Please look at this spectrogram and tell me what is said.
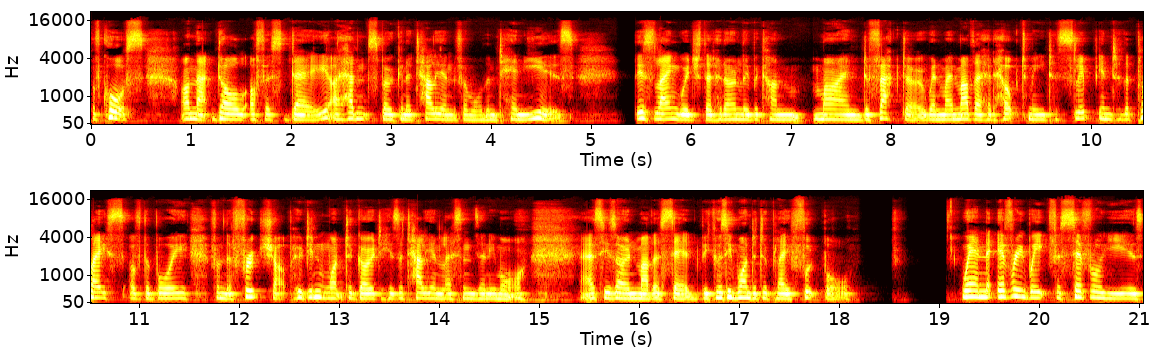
Of course, on that Dole office day, I hadn't spoken Italian for more than 10 years. This language that had only become mine de facto when my mother had helped me to slip into the place of the boy from the fruit shop who didn't want to go to his Italian lessons anymore, as his own mother said, because he wanted to play football. When every week for several years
